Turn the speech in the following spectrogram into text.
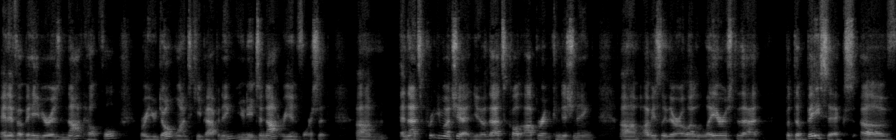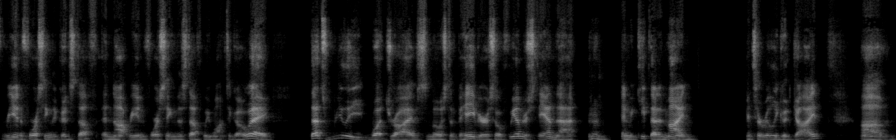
And if a behavior is not helpful or you don't want to keep happening, you need to not reinforce it. Um, and that's pretty much it. You know, that's called operant conditioning. Um, obviously, there are a lot of layers to that, but the basics of reinforcing the good stuff and not reinforcing the stuff we want to go away, that's really what drives most of behavior. So if we understand that and we keep that in mind, it's a really good guide. Um,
